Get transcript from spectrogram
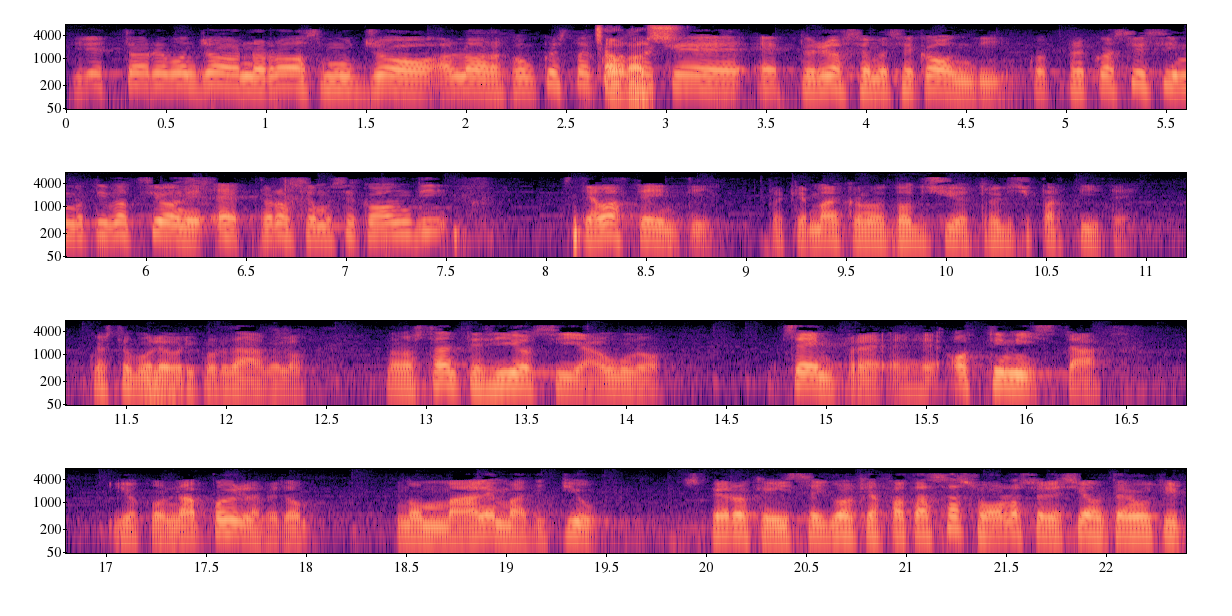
Direttore, buongiorno, Ross Muggio. Allora, con questa Ciao, cosa Ross. che è però siamo secondi, per qualsiasi motivazione è però siamo secondi, stiamo attenti, perché mancano 12 o 13 partite. Questo volevo ricordarvelo. Nonostante io sia uno sempre eh, ottimista io con Napoli la vedo non male, ma di più. Spero che i sei gol che ha fatto a Sassuolo se ne siano tenuti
